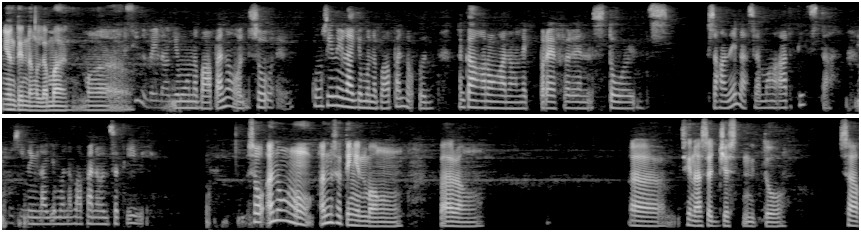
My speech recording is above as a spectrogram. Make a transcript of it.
Yun din ang laman. Mga... Sino ba yung lagi mong napapanood? So, kung sino yung lagi mo napapanood, nagkakaroon ka ng like preference towards sa kanila, sa mga artista. Kung sino yung lagi mo napapanood sa TV. So, anong, ano sa tingin mong parang uh, sinasuggest nito sa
